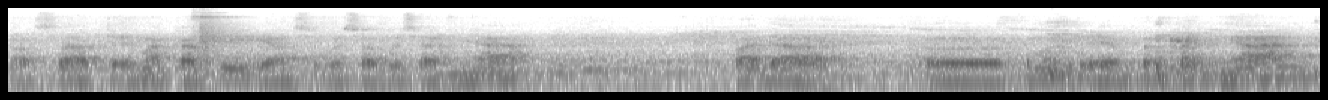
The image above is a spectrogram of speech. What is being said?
rasa terima kasih yang sebesar-besarnya kepada eh, Kementerian Pertanian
